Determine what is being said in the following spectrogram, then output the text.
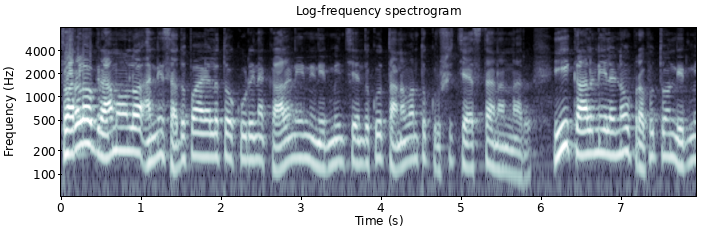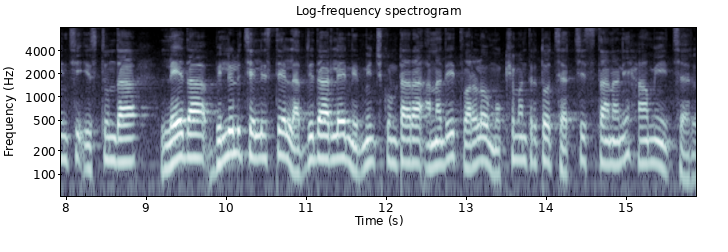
త్వరలో గ్రామంలో అన్ని సదుపాయాలతో కూడిన కాలనీని నిర్మించేందుకు తన వంతు కృషి చేస్తానన్నారు. ఈ కాలనీలను ప్రభుత్వం నిర్మించి ఇస్తుందా? లేదా బిల్లులు చెల్లిస్తే లబ్ధిదారులే నిర్మించుకుంటారా అన్నది త్వరలో ముఖ్యమంత్రితో చర్చిస్తానని హామీ ఇచ్చారు.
